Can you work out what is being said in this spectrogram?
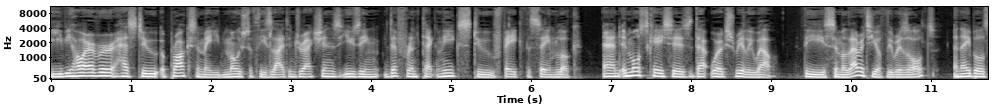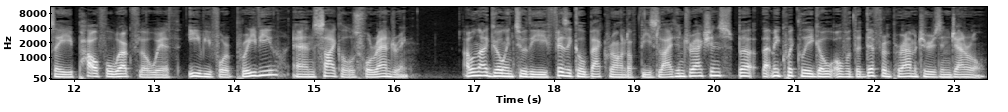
Eevee, however, has to approximate most of these light interactions using different techniques to fake the same look, and in most cases that works really well. The similarity of the result enables a powerful workflow with Eevee for preview and cycles for rendering. I will not go into the physical background of these light interactions, but let me quickly go over the different parameters in general.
